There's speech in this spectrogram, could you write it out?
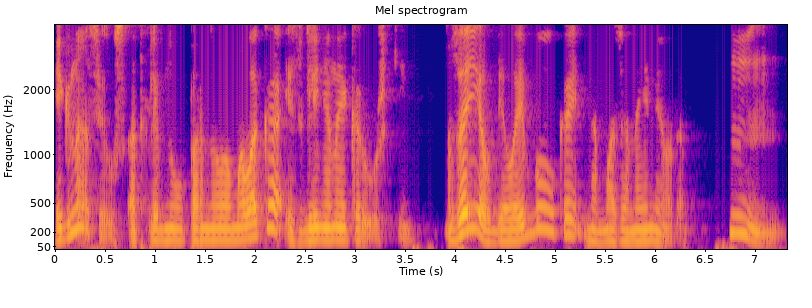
Игнациус отхлебнул парного молока из глиняной кружки. Заел белой булкой, намазанной медом. Хм,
